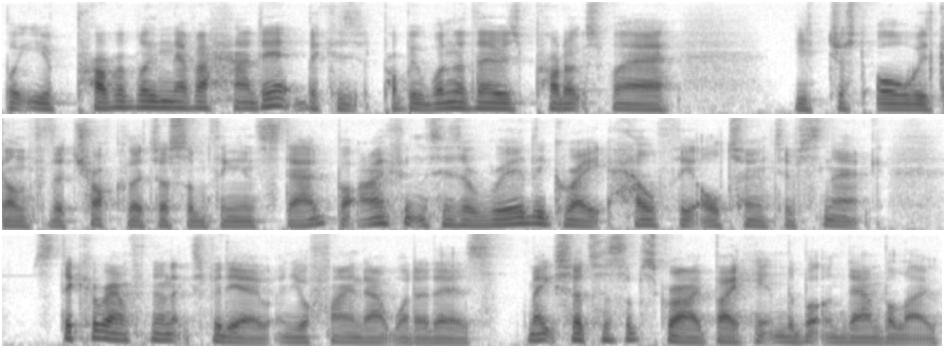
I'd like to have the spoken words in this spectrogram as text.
but you've probably never had it because it's probably one of those products where you've just always gone for the chocolate or something instead. But I think this is a really great, healthy alternative snack. Stick around for the next video and you'll find out what it is. Make sure to subscribe by hitting the button down below.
